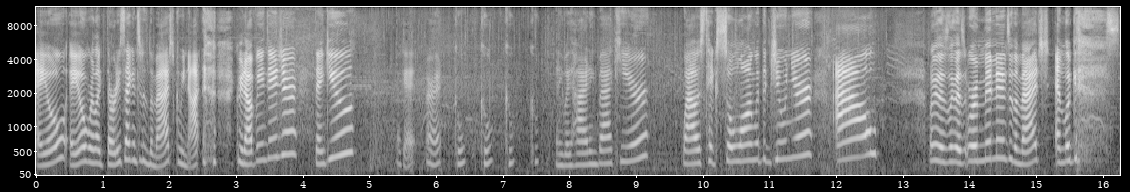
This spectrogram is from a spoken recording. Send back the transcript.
Ayo, Ayo, we're like 30 seconds into the match. Can we not? Can we not be in danger? Thank you. Okay, alright. Cool, cool, cool, cool. Anybody hiding back here? Wow, this takes so long with the junior. Ow! Look at this, look at this. We're a minute into the match, and look at this.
